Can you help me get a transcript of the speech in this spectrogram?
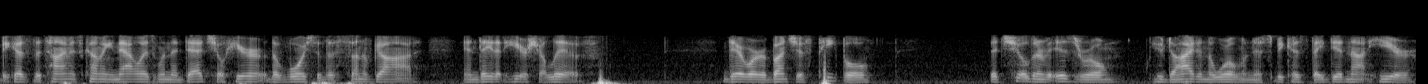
Because the time is coming now is when the dead shall hear the voice of the Son of God, and they that hear shall live. There were a bunch of people the children of Israel who died in the wilderness because they did not hear.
